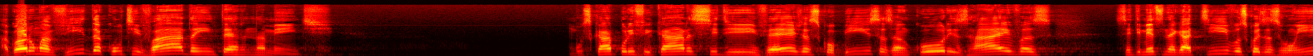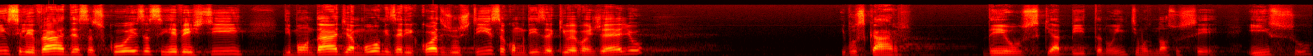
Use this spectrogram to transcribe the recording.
Agora, uma vida cultivada internamente, Buscar purificar-se de invejas, cobiças, rancores, raivas, sentimentos negativos, coisas ruins, se livrar dessas coisas, se revestir de bondade, amor, misericórdia justiça, como diz aqui o Evangelho, e buscar Deus que habita no íntimo do nosso ser. Isso,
